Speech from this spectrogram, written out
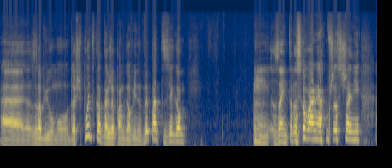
e, zrobił mu dość płytko, także pan Gowin wypadł z jego zainteresowania w przestrzeni, e,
